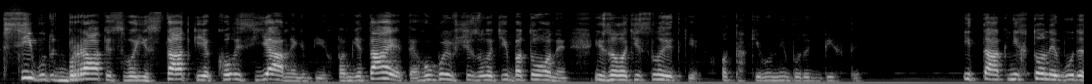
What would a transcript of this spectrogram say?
Всі будуть брати свої статки, як колись Яник біг. Пам'ятаєте, губивши золоті батони і золоті слитки. Отак і вони будуть бігти. І так ніхто не буде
